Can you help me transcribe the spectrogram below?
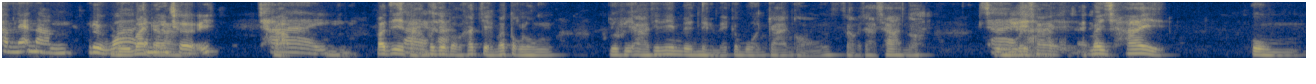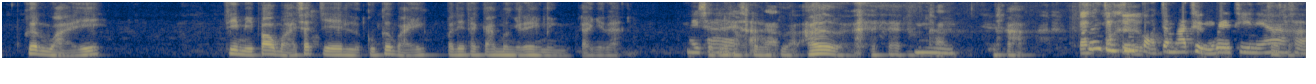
คำแนะนำหรือว่าจะเมินเฉย ใช่ป้าจีถามเพื่อจะบอกชัดเจนว่าตกลง UPR ที่นี่เป็นหนึ่งในกระบวนการของสหประชาชาติเนาะใช่ไม่ใช่ ไม่ใช่กลุ่มเคลื่อนไหว ที่มีเป้าหมายชัดเจน หรือกลุ่มเคลื่อนไหวประเด็นทางการเมืองอย่างใดอย่างหนึ่งอะไรอย่างนี้นะไม่ใช่ค่ะเออซึ่งจริงๆก่อนจะมาถึงเวทีนี้ค่ะ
